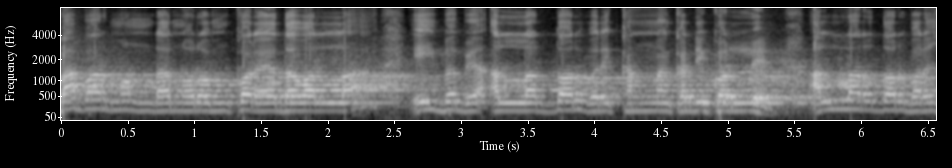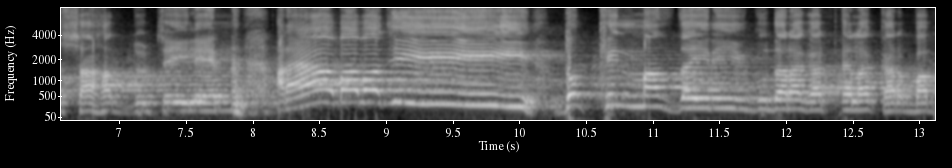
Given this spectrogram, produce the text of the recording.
বাবার মনটা নরম করে দাও আল্লাহ। এইভাবে আল্লাহর দরবারে কান্নাকাটি করলেন। আল্লাহর দরবারে সাহায্য চাইলেন। আরে বাবাজি, দক্ষিণ মাছদাইরি গুদারাঘাট এলাকার বাপ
